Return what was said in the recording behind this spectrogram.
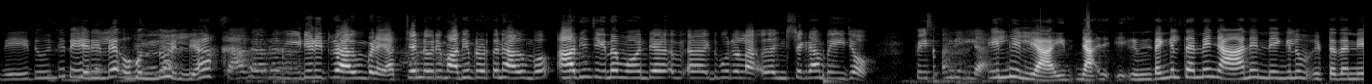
വേദുവിന്റെ പേരിൽ ഒന്നുമില്ല. സാധാരണ വീഡിയോ എഡിറ്റർ ആകുമ്പോഴേ അച്ഛൻ ഒരു മാധ്യമ പ്രവർത്തനം ആകുമ്പോൾ ആദ്യം ചെയ്യുന്ന മോന്റെ ഇതുപോലുള്ള ഇൻസ്റ്റാഗ്രാം പേജോ ഇല്ല ഇല്ല ഉണ്ടെങ്കിൽ തന്നെ ഞാൻ എന്തെങ്കിലും ഇട്ട് തന്നെ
